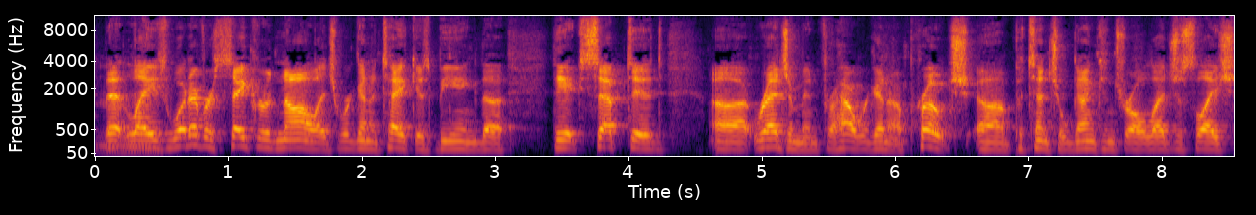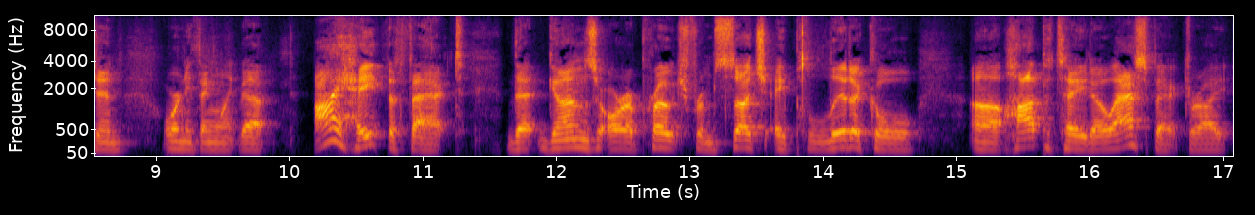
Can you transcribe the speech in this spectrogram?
that lays whatever sacred knowledge we're going to take as being the, the accepted uh, regimen for how we're going to approach uh, potential gun control legislation or anything like that. I hate the fact that guns are approached from such a political uh, hot potato aspect, right?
